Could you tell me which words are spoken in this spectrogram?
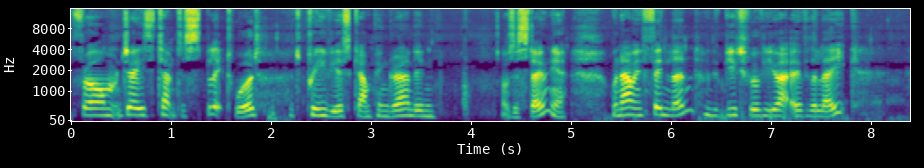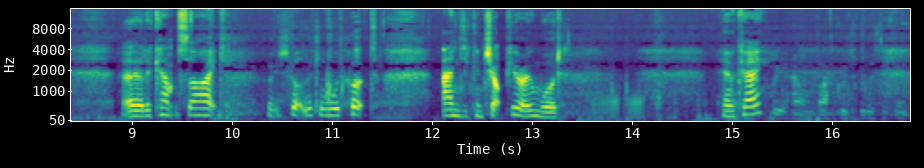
From Jay's attempt to split wood at a previous camping ground in, that was Estonia. We're now in Finland with a beautiful view out over the lake. Uh, the campsite, which has got a little wood hut, and you can chop your own wood. Okay? Put your hand backwards for this, I think.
